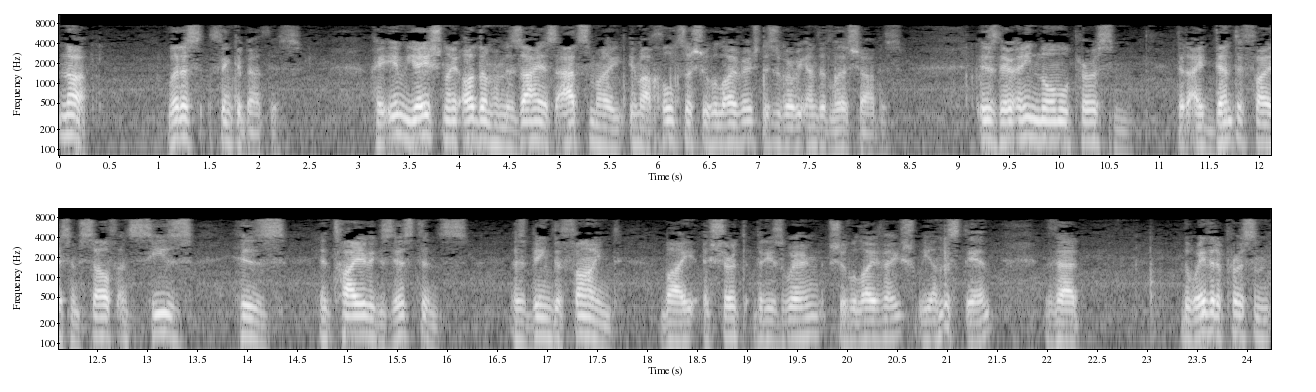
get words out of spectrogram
No. Let us think about this. This is where we ended last Shabbos. Is there any normal person that identifies himself and sees his entire existence as being defined by a shirt that he's wearing, shehu we understand that the way that a person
